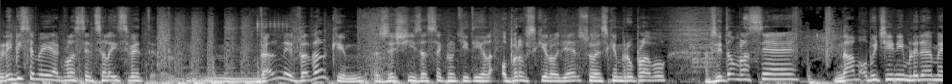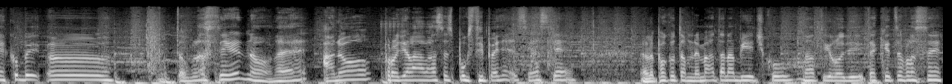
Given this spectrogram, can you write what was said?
Líbí se mi, jak vlastně celý svět mm, velmi ve velkým řeší zaseknutí téhle obrovské lodě v Suezském průplavu a přitom vlastně nám obyčejným lidem jakoby uh, to vlastně jedno, ne? Ano, prodělává se spousty peněz, jasně, Ale pokud tam nemá ta nabíječku na té lodi, tak je to vlastně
